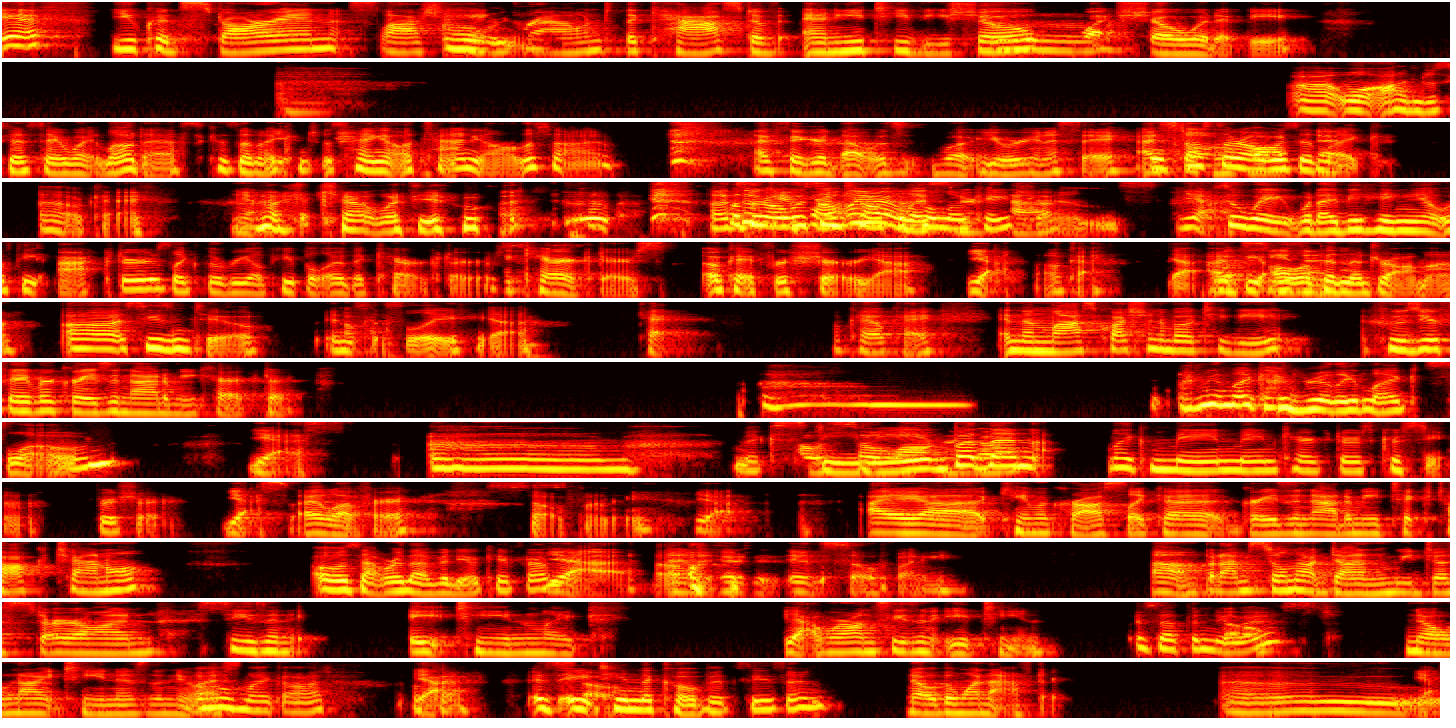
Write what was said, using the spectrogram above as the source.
if you could star in slash oh, hang no. around the cast of any TV show, uh, what show would it be? Uh, well, I'm just gonna say White Lotus because then I can just hang out with Tanya all the time. I figured that was what you were gonna say. Well, I still plus they're always in like, oh, okay. Yeah. I can't with you. That's but they're okay. always Probably in tropical locations. Have. Yeah. So wait, would I be hanging out with the actors, like the real people, or the characters? The characters. Okay, for sure. Yeah. Yeah. Okay. Yeah, what I'd be season? all up in the drama. Uh, season two in okay. Sicily. Yeah. Okay. Okay. Okay. And then last question about TV: Who's your favorite Grey's Anatomy character? Um, I mean, like I really liked Sloan. Yes. Um, McSteamy, so but then like main main characters Cristina for sure. Yes, I love her. So funny. Yeah. I uh came across like a Grey's Anatomy TikTok channel. Oh, is that where that video came from? Yeah, oh. and it, it's so funny. Um, but I'm still not done. We just are on season 18. Like, yeah, we're on season 18. Is that the newest? No, 19 is the oh newest. Oh my god. Okay. Yeah. Is 18 so, the COVID season? No, the one after. Oh. Yeah.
